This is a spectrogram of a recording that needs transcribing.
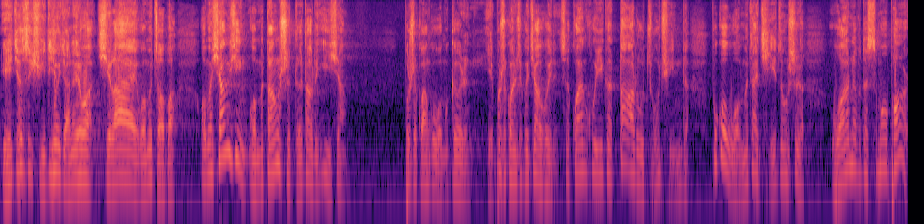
也就是许弟兄讲那句话：“起来，我们走吧。”我们相信，我们当时得到的意向。不是关乎我们个人的，也不是关乎个教会的，是关乎一个大陆族群的。不过我们在其中是 one of the small part，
